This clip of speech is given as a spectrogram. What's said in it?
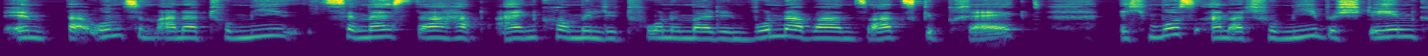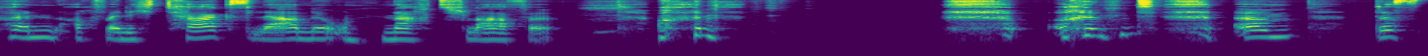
im, bei uns im Anatomiesemester hat ein Kommilitone mal den wunderbaren Satz geprägt, ich muss Anatomie bestehen können, auch wenn ich tags lerne und nachts schlafe. Und, und ähm, das,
